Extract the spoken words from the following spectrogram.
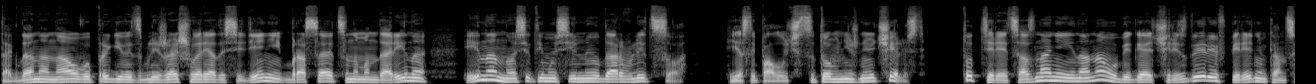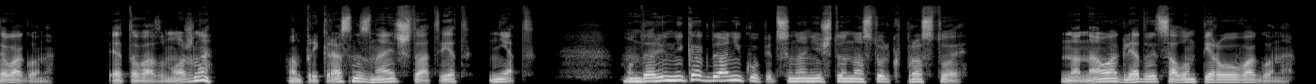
Тогда Нанао выпрыгивает с ближайшего ряда сидений, бросается на мандарина и наносит ему сильный удар в лицо. Если получится, то в нижнюю челюсть. Тот теряет сознание, и Нанао убегает через двери в переднем конце вагона. Это возможно? Он прекрасно знает, что ответ «нет». Мандарин никогда не купится на нечто настолько простое. Но Нао оглядывает салон первого вагона.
